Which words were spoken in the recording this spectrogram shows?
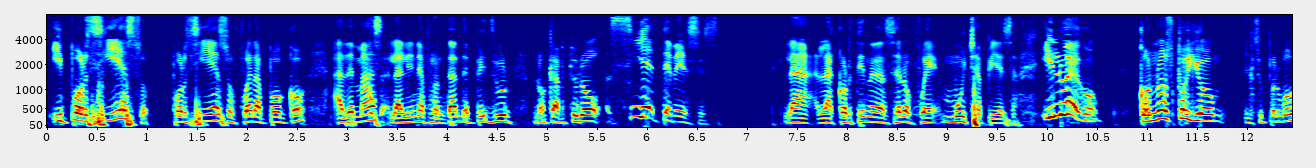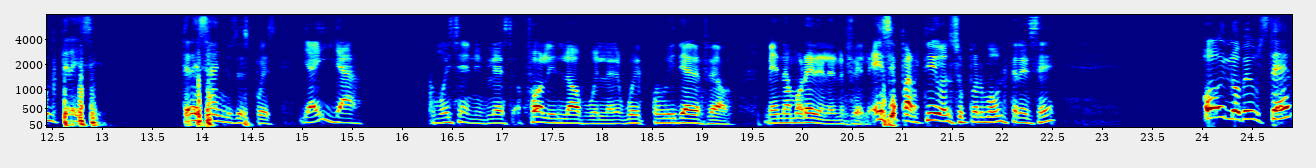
y por si eso, por si eso fuera poco, además la línea frontal de Pittsburgh lo capturó siete veces. La, la cortina de acero fue mucha pieza. Y luego conozco yo el Super Bowl 13, tres años después, y ahí ya como dice en inglés, fall in love with, with, the NFL. Me enamoré del NFL. Ese partido del Super Bowl 13, hoy lo ve usted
